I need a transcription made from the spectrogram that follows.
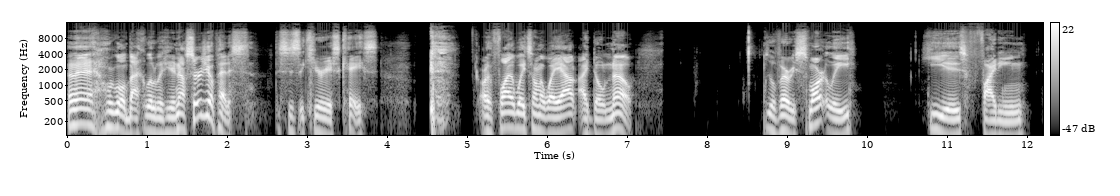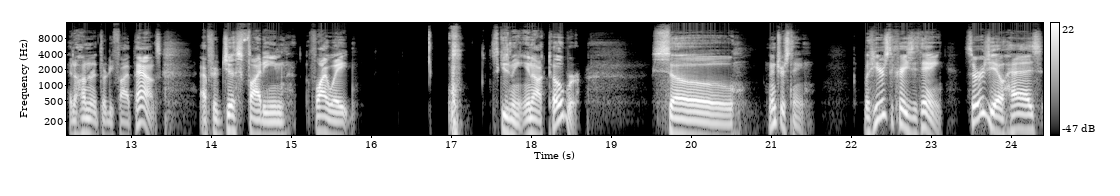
And then we're going back a little bit here. Now, Sergio Pettis, this is a curious case. Are the flyweights on the way out? I don't know. So, very smartly, he is fighting at 135 pounds after just fighting flyweight excuse me, in October. So interesting. But here's the crazy thing Sergio has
